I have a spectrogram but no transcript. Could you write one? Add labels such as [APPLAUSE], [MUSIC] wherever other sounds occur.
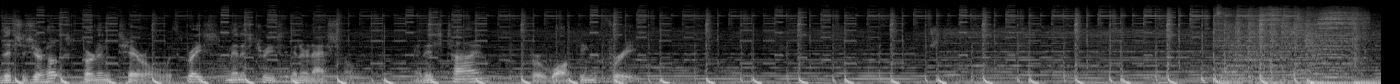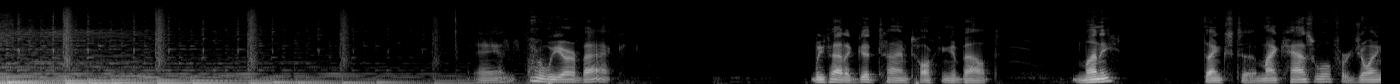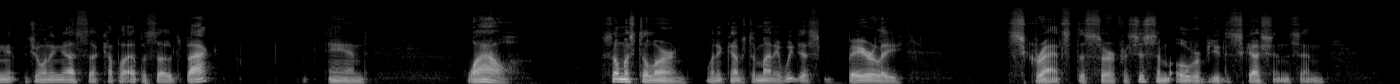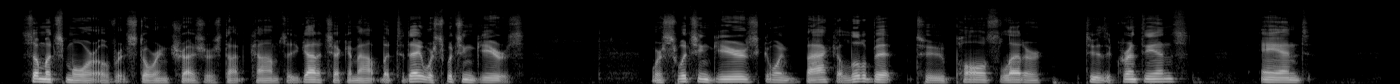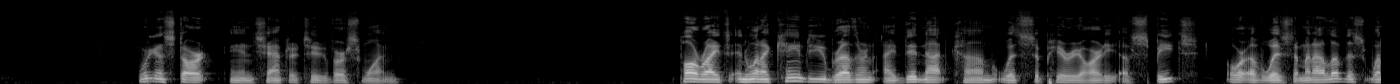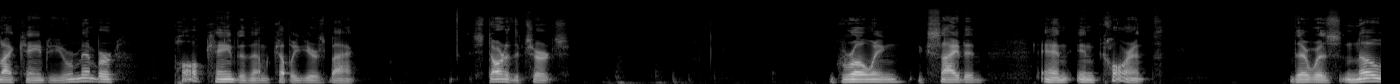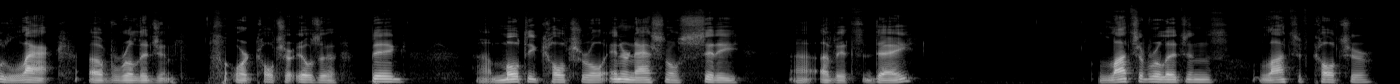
This is your host, Vernon Terrell with Grace Ministries International, and it's time for Walking Free. And [CLEARS THROAT] we are back. We've had a good time talking about money. Thanks to Mike Haswell for joining joining us a couple episodes back. And wow, so much to learn when it comes to money. We just barely scratched the surface. Just some overview discussions and so much more over at storingtreasures.com. So you got to check them out. But today we're switching gears. We're switching gears, going back a little bit to Paul's letter to the Corinthians. And we're going to start in chapter 2, verse 1. Paul writes, And when I came to you, brethren, I did not come with superiority of speech or of wisdom. And I love this when I came to you. Remember, Paul came to them a couple years back, started the church, growing, excited. And in Corinth, there was no lack of religion or culture. It was a big, uh, multicultural, international city uh, of its day. Lots of religions, lots of culture,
